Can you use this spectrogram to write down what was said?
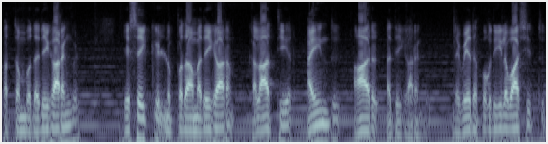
பத்தொன்பது அதிகாரங்கள் இசைக்கீழ் முப்பதாம் அதிகாரம் கலாத்தியர் ஐந்து ஆறு அதிகாரங்கள். இந்த வேத பகுதியில் வாசித்து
